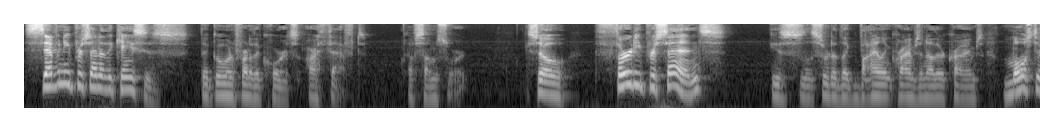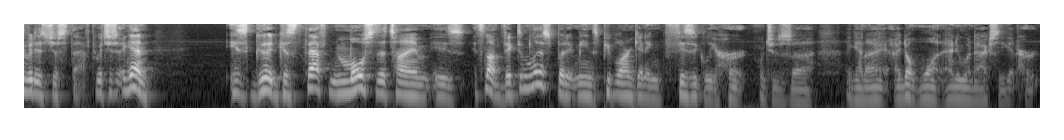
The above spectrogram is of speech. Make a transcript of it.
70% of the cases that go in front of the courts are theft of some sort. So 30% is sort of like violent crimes and other crimes. Most of it is just theft, which is, again, is good because theft most of the time is it's not victimless, but it means people aren't getting physically hurt, which is uh, again I, I don't want anyone to actually get hurt.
